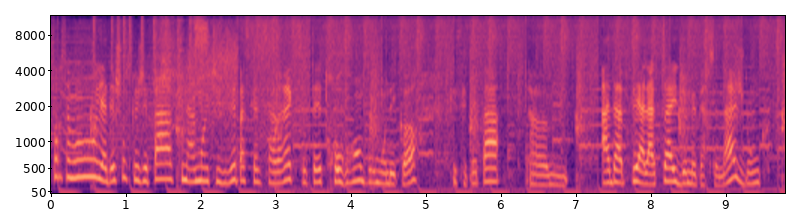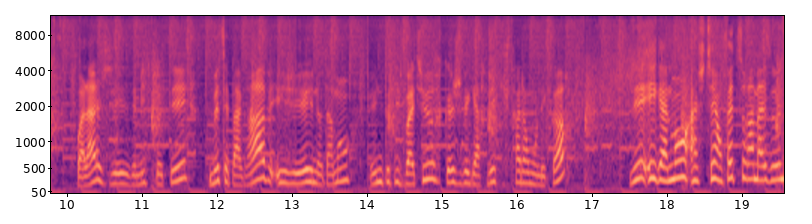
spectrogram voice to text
forcément, y a des choses que j'ai pas finalement utilisées parce qu'elles s'avéraient que c'était trop grand pour mon décor, que c'était pas euh, adapté à la taille de mes personnages. Donc voilà, je les ai mis de côté, mais c'est pas grave. Et j'ai notamment une petite voiture que je vais garder qui sera dans mon décor. J'ai également acheté en fait sur Amazon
